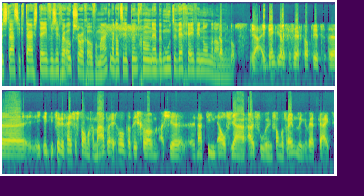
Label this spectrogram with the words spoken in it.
staatssecretaris Steven zich daar ook zorgen over maakt... maar dat ze dit punt gewoon hebben moeten weggeven in de onderhandeling. Dat klopt. Ja, ik denk eerlijk gezegd dat dit... ik, ik vind het geen verstandige maatregel. Dat is gewoon, als je na 10, 11 jaar uitvoering van de Vreemdelingenwet kijkt...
